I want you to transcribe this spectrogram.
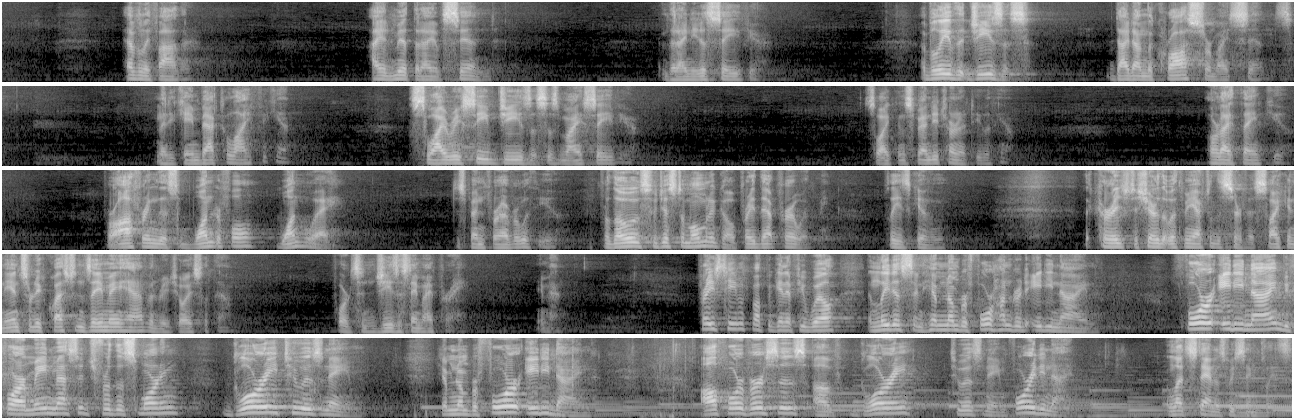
Heavenly Father, I admit that I have sinned and that I need a Savior. I believe that Jesus died on the cross for my sins and that He came back to life again. So I receive Jesus as my Savior so I can spend eternity with Him. Lord, I thank you for offering this wonderful one way to spend forever with you. For those who just a moment ago prayed that prayer with me, please give them the courage to share that with me after the service so I can answer any questions they may have and rejoice with them. For it's in Jesus' name I pray. Amen. Praise team, come up again if you will, and lead us in hymn number 489. 489 before our main message for this morning Glory to his name. Hymn number 489. All four verses of glory to his name. 489. And let's stand as we sing, please.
